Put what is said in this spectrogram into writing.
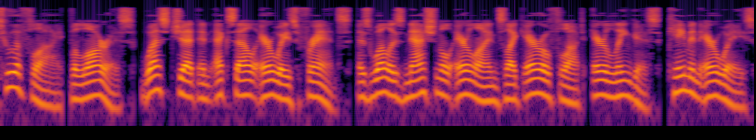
TUIfly, Volaris, WestJet and XL Airways France, as well as national airlines like Aeroflot, Aer Lingus, Cayman Airways,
